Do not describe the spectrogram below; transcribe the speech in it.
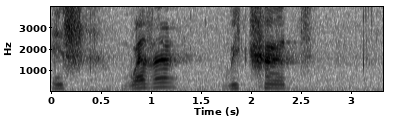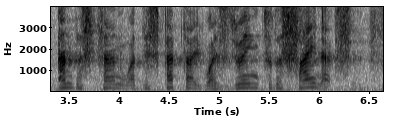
is whether we could understand what this peptide was doing to the synapses.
